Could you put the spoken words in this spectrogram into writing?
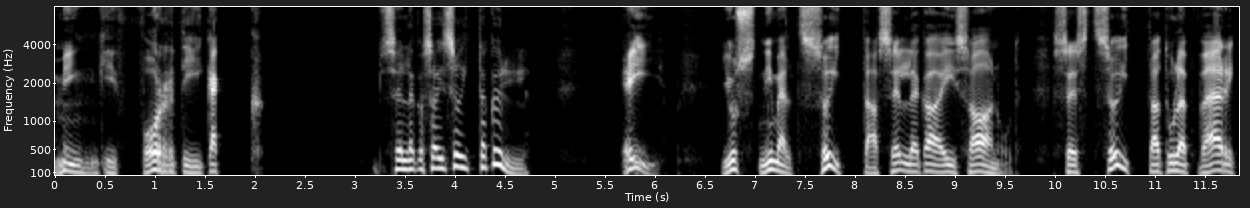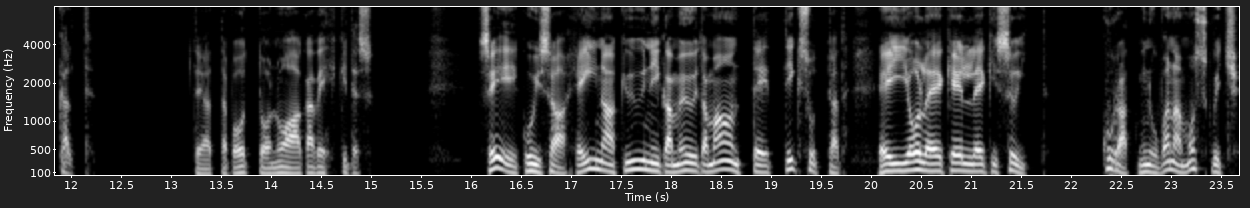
mingi Fordi käkk. sellega sai sõita küll. ei, just nimelt sõita sellega ei saanud, sest sõita tuleb väärikalt, teatab Otto noaga vehkides see, kui sa heinaküüniga mööda maanteed tiksutad, ei ole kellegi sõit. Kurat, minu vana Moskvitš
